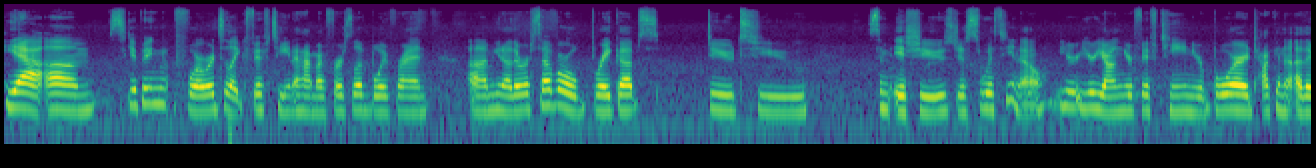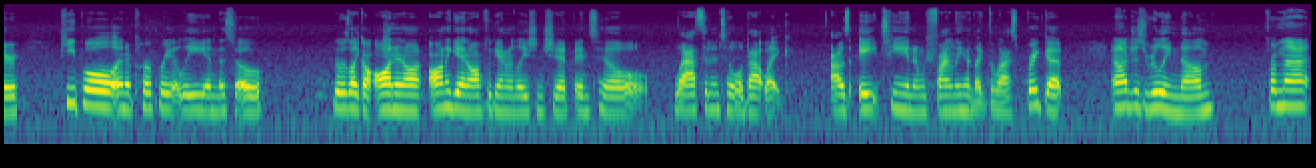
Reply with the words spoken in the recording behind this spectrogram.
yeah, um, skipping forward to like 15, I had my first love boyfriend. Um, you know, there were several breakups due to some issues just with you know you're you're young you're 15 you're bored talking to other people inappropriately. And so there was like a on and on on again off again relationship until lasted until about like I was 18 and we finally had like the last breakup. And I was just really numb from that.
